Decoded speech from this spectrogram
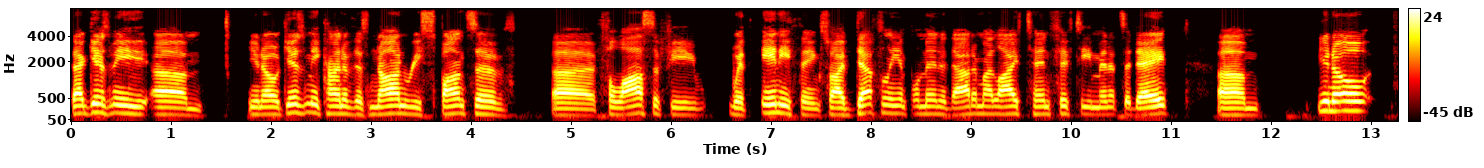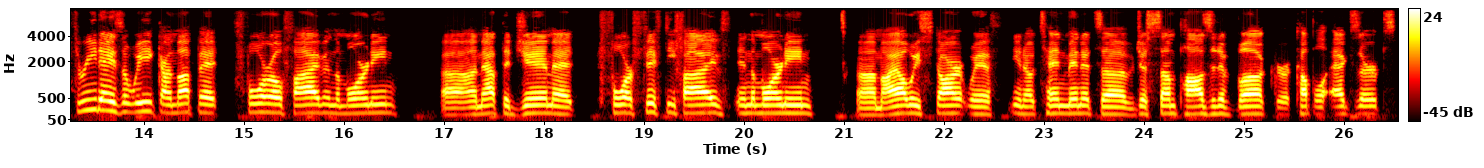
that gives me, um, you know, it gives me kind of this non-responsive uh, philosophy with anything. So I've definitely implemented that in my life, 10, 15 minutes a day. Um, you know, three days a week, I'm up at 4:05 in the morning. Uh, I'm at the gym at 4:55 in the morning. Um, I always start with you know 10 minutes of just some positive book or a couple excerpts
